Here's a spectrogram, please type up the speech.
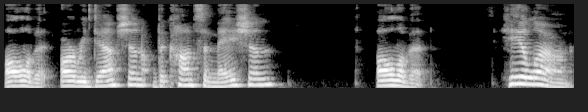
All of it. Our redemption, the consummation, all of it. He alone.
